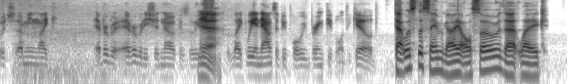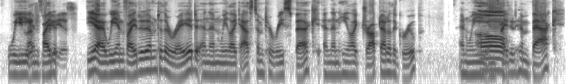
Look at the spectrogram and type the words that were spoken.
which I mean, like everybody everybody should know because we Yeah. like we announce it before we bring people into guild. That was the same guy also that like we invited. previous. Yeah, we invited him to the raid, and then we like asked him to respec, and then he like dropped out of the group, and we Oh. invited him back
